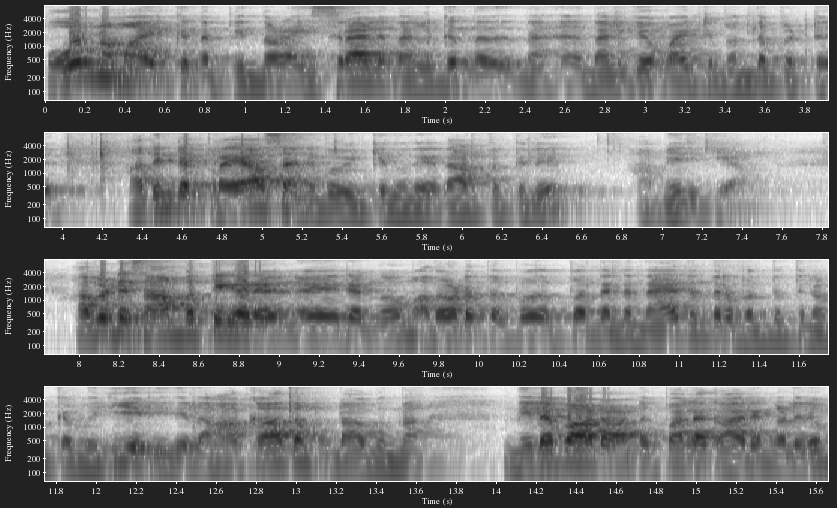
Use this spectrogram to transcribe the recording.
പൂർണമായിരിക്കുന്ന പിന്തുണ ഇസ്രായേൽ നൽകുന്നത് നൽകിയുമായിട്ട് ബന്ധപ്പെട്ട് അതിന്റെ പ്രയാസം അനുഭവിക്കുന്നത് യഥാർത്ഥത്തിൽ അമേരിക്കയാണ്. അവരുടെ സാമ്പത്തിക രംഗ- രംഗവും അതോടൊപ്പം തന്നെ നയതന്ത്ര ബന്ധത്തിനൊക്കെ വലിയ രീതിയിൽ ആഘാതമുണ്ടാകുന്ന നിലപാടാണ് പല കാര്യങ്ങളിലും.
